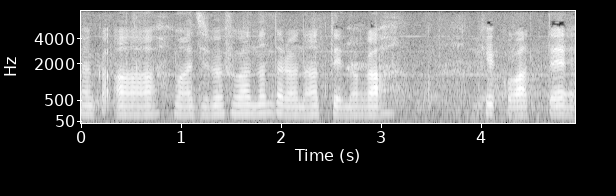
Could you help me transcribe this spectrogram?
なんかああまあ自分不安なんだろうなっていうのが結構あって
